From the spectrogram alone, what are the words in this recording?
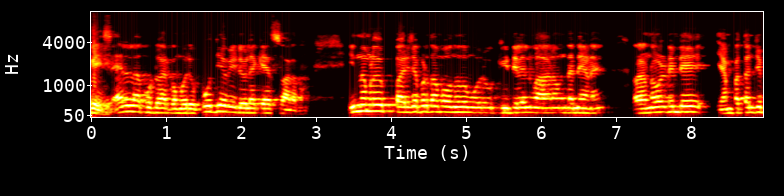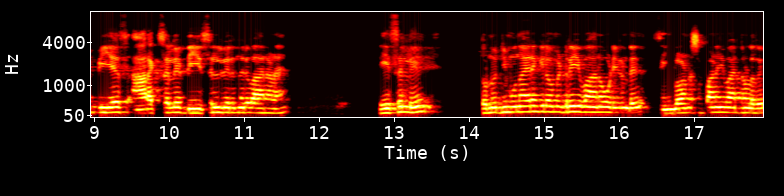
ഗെയ്സ് എല്ലാ കൂട്ടുകാർക്കും ഒരു പുതിയ വീഡിയോയിലേക്ക് സ്വാഗതം. ഇന്ന് നമ്മൾ പരിചയപ്പെടുത്താൻ പോകുന്നതും ഒരു കിടിലൻ വാഹനം തന്നെയാണ്. റെനോൾഡിന്റെ എൺപത്തഞ്ച് P S R X L diesel വരുന്ന ഒരു വാഹനമാണ്. ഡീസലിൽ തൊണ്ണൂറ്റി മൂന്നായിരം കിലോമീറ്റർ ഈ വാഹനം ഓടിയിട്ടുണ്ട്. സിംഗിൾ ഓണർഷിപ്പ് ആണ് ഈ വാഹനത്തിനുള്ളത്.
